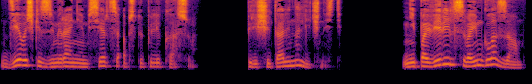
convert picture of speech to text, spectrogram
Девочки с замиранием сердца обступили кассу. Пересчитали наличность. Не поверили своим глазам.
